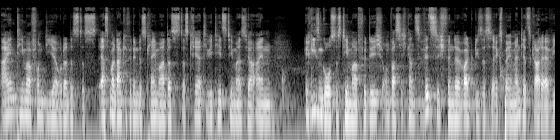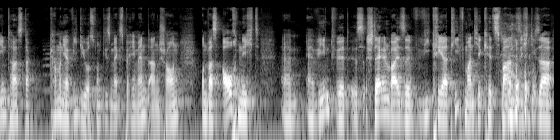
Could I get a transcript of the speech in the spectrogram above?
ein Thema von dir oder das, das erstmal danke für den Disclaimer, dass das Kreativitätsthema ist ja ein riesengroßes Thema für dich und was ich ganz witzig finde, weil du dieses Experiment jetzt gerade erwähnt hast, da kann man ja Videos von diesem Experiment anschauen und was auch nicht ähm, erwähnt wird, ist stellenweise, wie kreativ manche Kids waren, sich dieser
